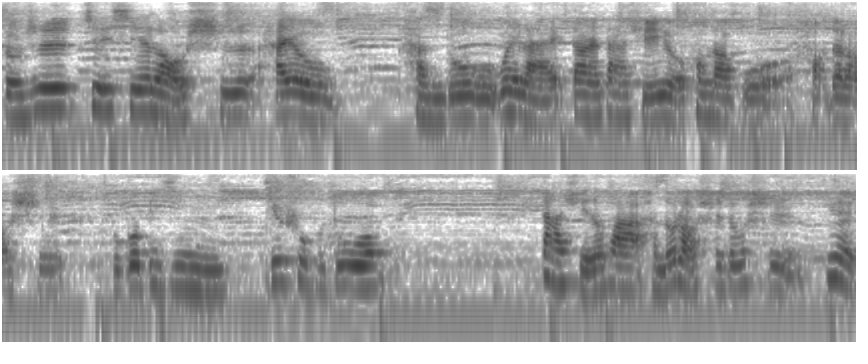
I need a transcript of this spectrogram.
总之，这些老师还有。很多，我未来当然大学也有碰到过好的老师，不过毕竟接触不多。大学的话，很多老师都是因为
